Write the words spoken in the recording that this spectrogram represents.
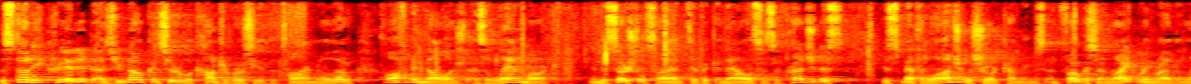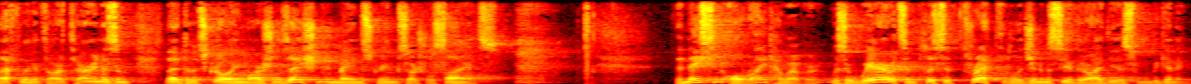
The study created, as you know, considerable controversy at the time, and although often acknowledged as a landmark in the social scientific analysis of prejudice, its methodological shortcomings and focus on right-wing rather than left-wing authoritarianism led to its growing marginalization in mainstream social science. The nascent alt-right, however, was aware of its implicit threat to the legitimacy of their ideas from the beginning.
